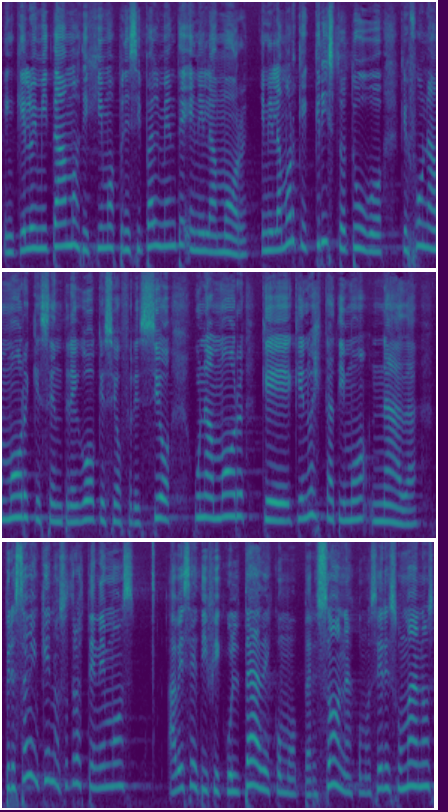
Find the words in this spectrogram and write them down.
¿en qué lo imitamos? Dijimos principalmente en el amor, en el amor que Cristo tuvo, que fue un amor que se entregó, que se ofreció, un amor que, que no escatimó nada. Pero ¿saben qué? Nosotros tenemos a veces dificultades como personas, como seres humanos,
